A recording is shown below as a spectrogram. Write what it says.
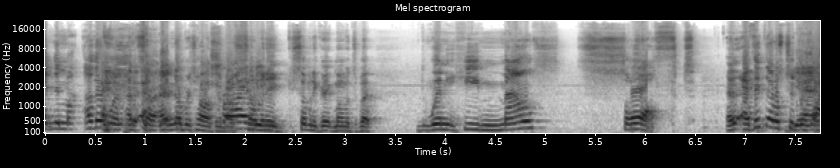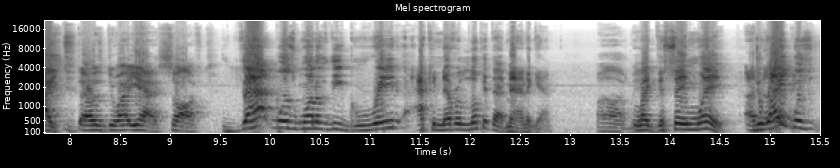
and then my other one. I'm sorry, I know we're talking about so me. many so many great moments, but when he mouths soft, I think that was to yes, Dwight. that was Dwight. Yeah, soft. That was one of the great. I can never look at that man again. Uh, man. like the same way. Another- Dwight was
